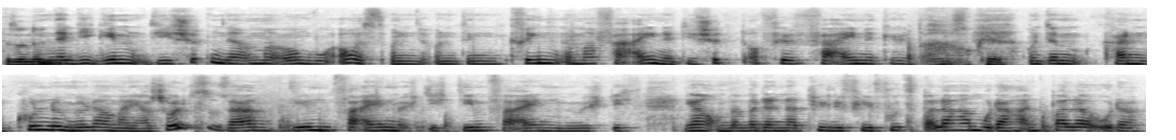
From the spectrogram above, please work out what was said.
also eine, Ne, die, geben, die schütten da immer irgendwo aus und, und dann kriegen immer Vereine. Die schütten auch für Vereine Geld aus. okay. Und dann kann Kunde Müller, Meier, Schulz sagen, dem Verein möchte ich, dem Verein möchte ich. Ja, und wenn wir dann natürlich viel Fußballer haben oder Handballer oder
